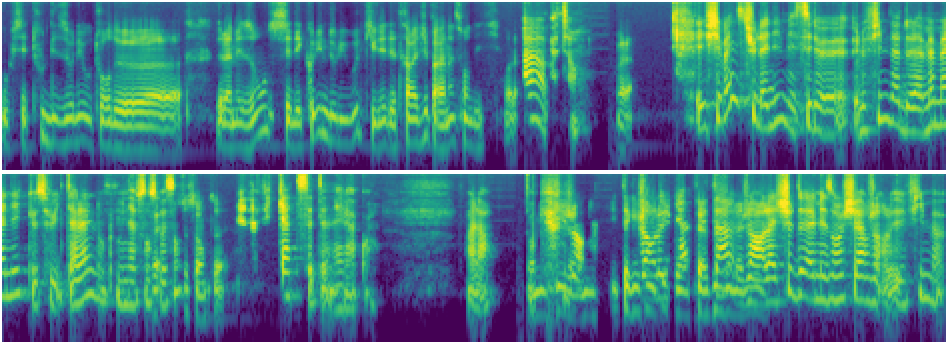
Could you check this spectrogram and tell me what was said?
où c'est tout désolé autour de, euh, de la maison, c'est des collines d'Hollywood qui venaient d'être ravagées par un incendie. Voilà. Ah bah tiens. Voilà. Et je sais pas si tu l'as dit, mais c'est le, le film date de la même année que celui de Talal, donc 1960. 60. ouais. Il en a fait 4 cette année-là, quoi. Voilà. Mickey, genre- le ça, genre la chute de la maison Usher, genre le film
